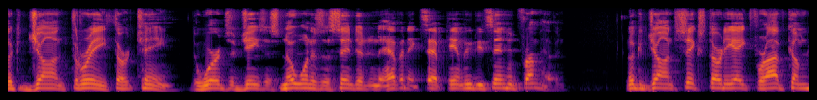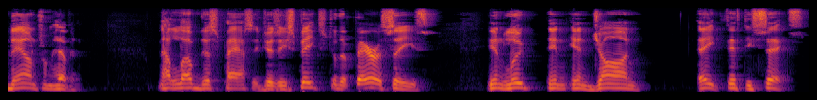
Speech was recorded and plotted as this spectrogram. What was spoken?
Look at John 3 13. The words of Jesus No one has ascended into heaven except him who descended from heaven. Look at John 6 38. For I've come down from heaven. I love this passage as he speaks to the Pharisees in Luke in, in John 8 56.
